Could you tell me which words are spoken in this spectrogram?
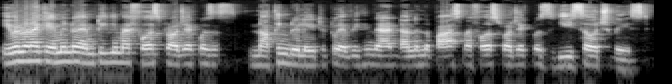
Even when I came into MTV, my first project was nothing related to everything that I had done in the past. My first project was research based.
